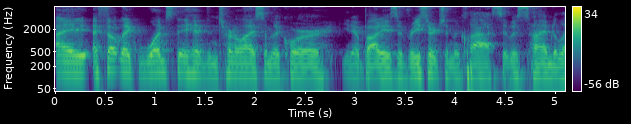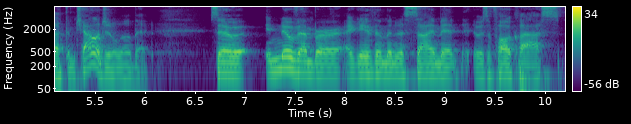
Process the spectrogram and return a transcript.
I, I felt like once they had internalized some of the core you know bodies of research in the class, it was time to let them challenge it a little bit. So in November, I gave them an assignment. It was a fall class.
